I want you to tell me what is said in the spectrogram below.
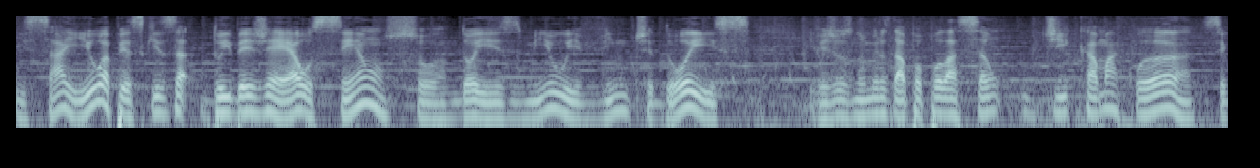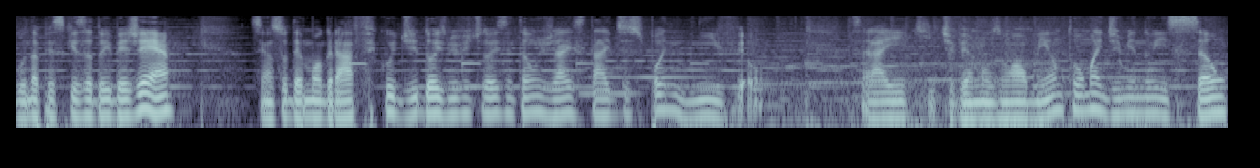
E saiu a pesquisa do IBGE, o Censo 2022. E veja os números da população de Camaquã, segundo a pesquisa do IBGE. Censo demográfico de 2022 então já está disponível. Será aí que tivemos um aumento ou uma diminuição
